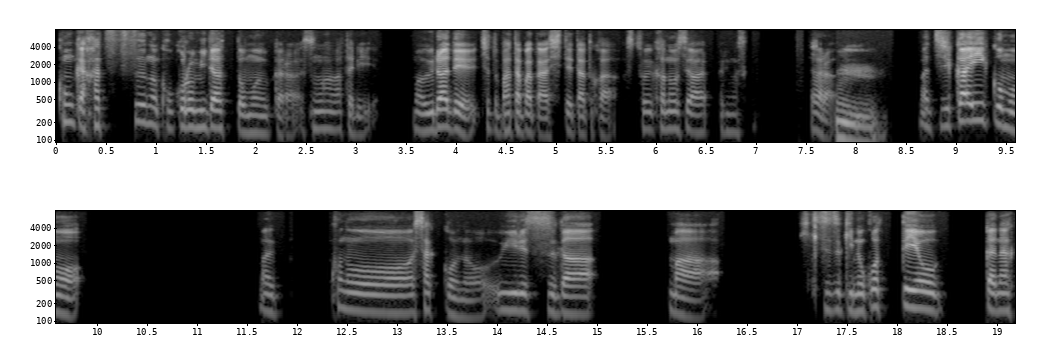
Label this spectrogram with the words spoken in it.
今回初の試みだと思うから、そのあたり、ま、裏でちょっとバタバタしてたとか、そういう可能性はあります。だから、うん。ま、次回以降もま、この昨今のウイルスが、まあ、引き続き残ってようがな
